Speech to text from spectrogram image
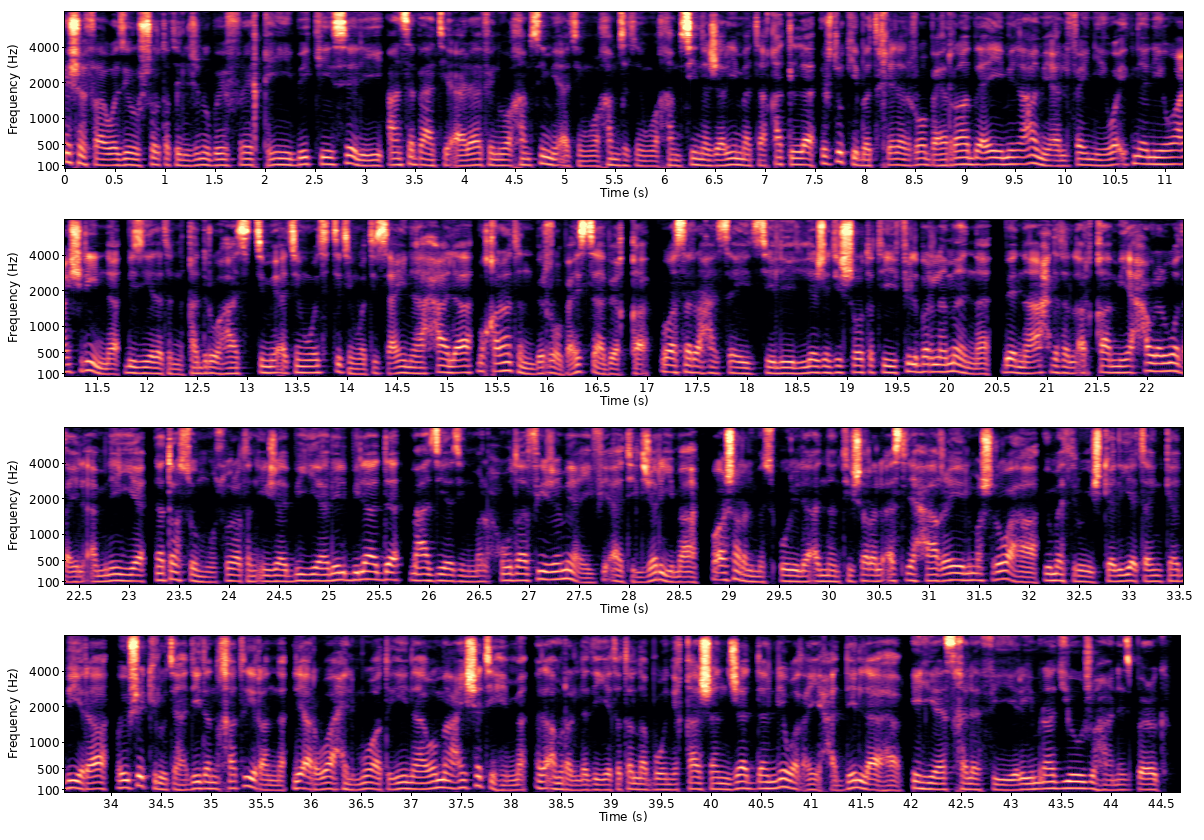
كشف وزير الشرطة الجنوب إفريقي بيكي سيلي عن 7555 جريمة قتل ارتكبت خلال الربع الرابع من عام 2022 بزيادة قدرها 696 حالة مقارنة بالربع السابق. وصرح السيد سيلي للجنة الشرطة في البرلمان بأن أحدث الأرقام حول الوضع الأمني لا ترسم صورة إيجابية للبلاد مع زيادة ملحوظة في جميع فئات الجريمة. وأشار المسؤول إلى أن انتشار الأسلحة غير المشروعة يمثل إشكالية كبيرة ويشكل تهديدا خطيرا لأرواح المواطنين ومعيشتهم. الأمر الذي يتطلب نقاشا جادا لوضع حد له إلياس خلفي ريم راديو جوهانسبرغ.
